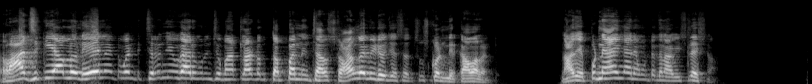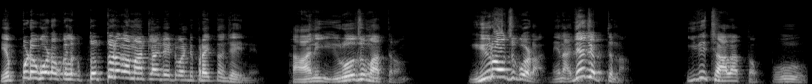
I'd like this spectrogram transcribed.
రాజకీయాల్లో లేనటువంటి చిరంజీవి గారి గురించి మాట్లాడడం తప్పని నేను చాలా స్ట్రాంగ్గా వీడియో చేశాను. చూసుకోండి మీరు కావాలంటే. నాది ఎప్పుడు న్యాయంగానే ఉంటుంది నా విశ్లేషణ. ఎప్పుడు కూడా ఒకరికి తొత్తులుగా మాట్లాడేటువంటి ప్రయత్నం చేయండి నేను. కానీ ఈరోజు మాత్రం ఈరోజు కూడా నేను అదే చెప్తున్నా. ఇది చాలా తప్పు.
